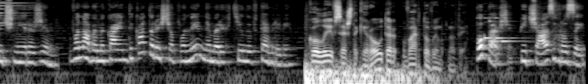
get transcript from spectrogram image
нічний режим. Вона вимикає індикатори, щоб вони не мерехтіли в темряві. Коли все ж таки роутер варто вимкнути. По-перше, під час грози.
